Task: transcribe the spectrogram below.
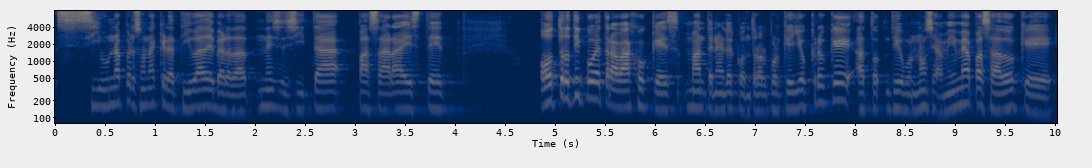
si una persona creativa de verdad necesita pasar a este otro tipo de trabajo que es mantener el control, porque yo creo que, digo, no sé, a mí me ha pasado que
